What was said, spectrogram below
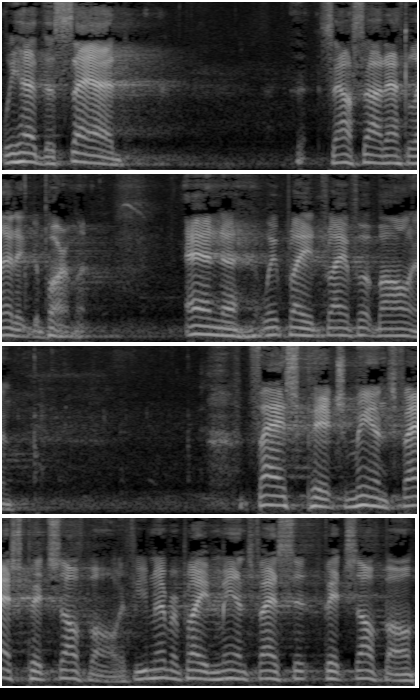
we had the SAD, Southside Athletic Department. And uh, we played flag football and fast pitch, men's fast pitch softball. If you've never played men's fast pitch softball,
